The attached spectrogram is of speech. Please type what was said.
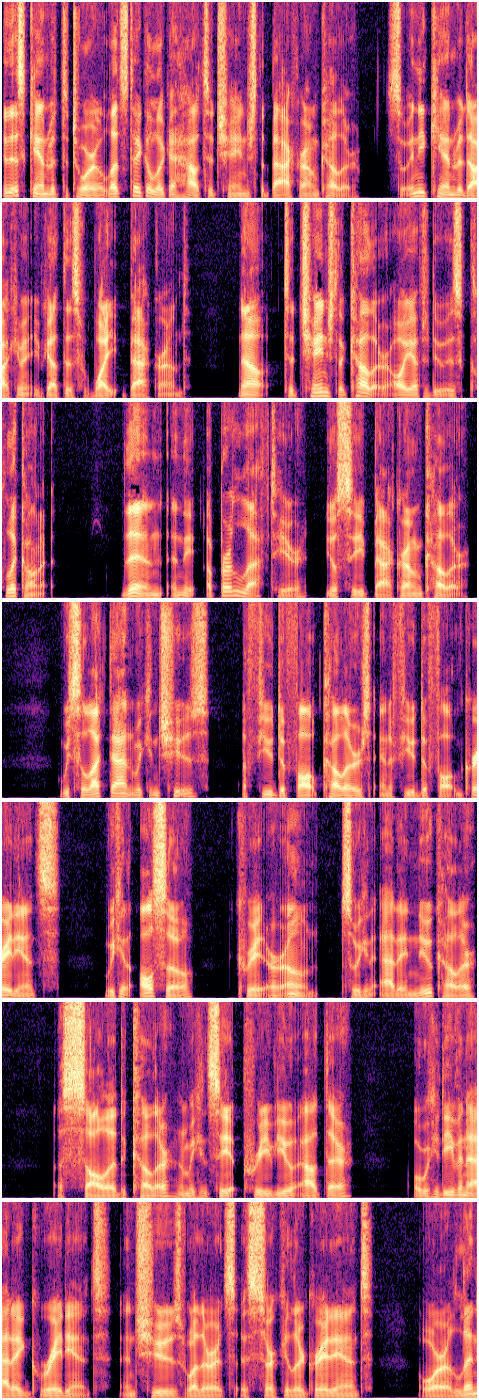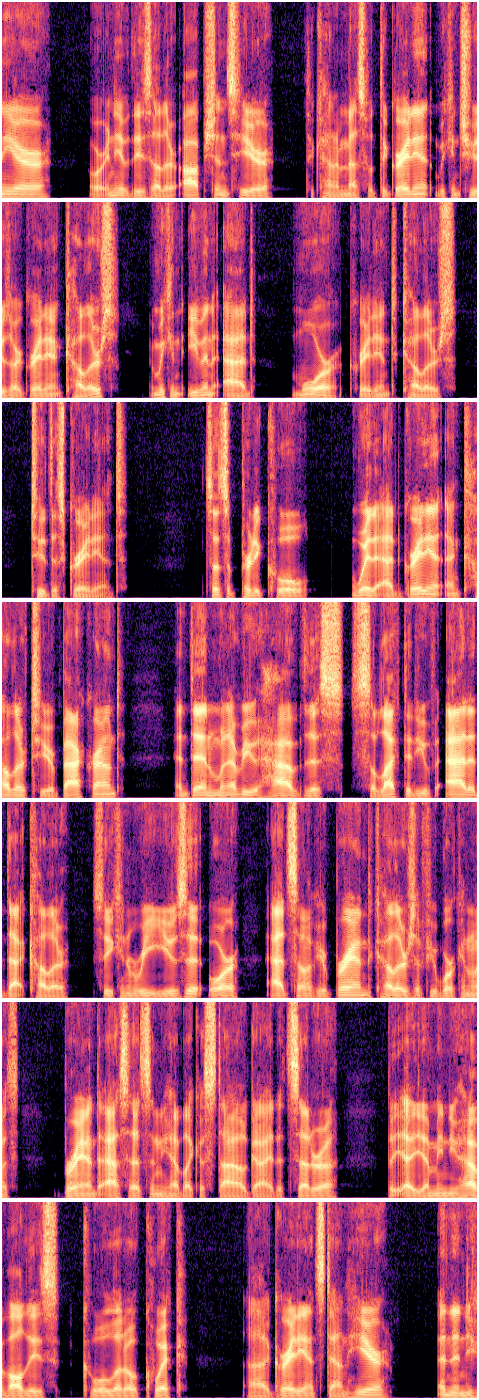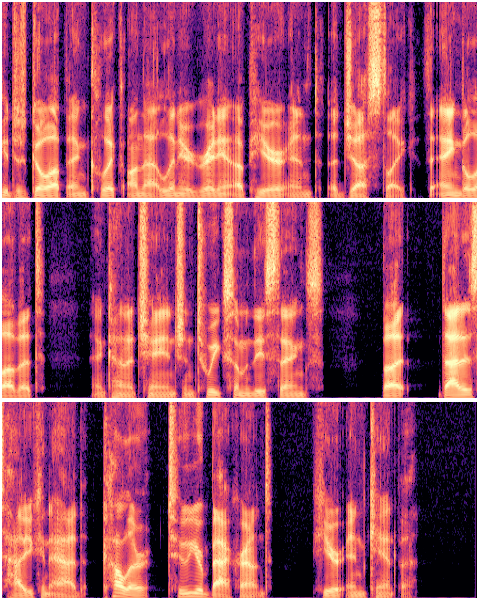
In this Canva tutorial, let's take a look at how to change the background color. So any Canva document, you've got this white background. Now, to change the color, all you have to do is click on it. Then, in the upper left here, you'll see background color. We select that and we can choose a few default colors and a few default gradients. We can also create our own. So we can add a new color, a solid color, and we can see it preview out there. Or we could even add a gradient and choose whether it's a circular gradient or a linear or any of these other options here to kind of mess with the gradient. We can choose our gradient colors and we can even add more gradient colors to this gradient. So it's a pretty cool way to add gradient and color to your background. And then whenever you have this selected, you've added that color so you can reuse it or add some of your brand colors if you're working with brand assets and you have like a style guide, etc. But yeah, I mean, you have all these cool little quick uh, gradients down here. And then you could just go up and click on that linear gradient up here and adjust like the angle of it and kind of change and tweak some of these things. But that is how you can add color to your background here in Canva.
